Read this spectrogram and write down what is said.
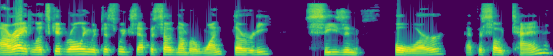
All right, let's get rolling with this week's episode number 130, season four, episode 10.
